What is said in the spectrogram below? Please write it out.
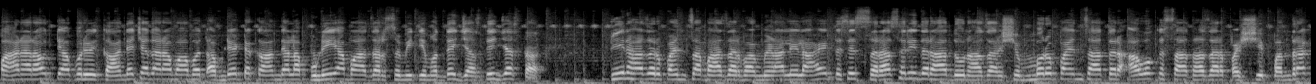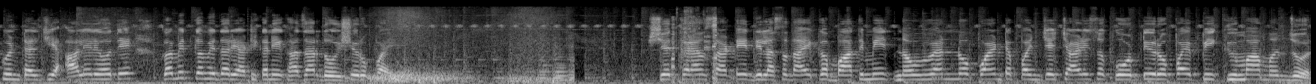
पाहणार आहोत. त्यापूर्वी कांद्याच्या दराबाबत अपडेट कांद्याला पुणे या बाजार समितीमध्ये जास्तीत जास्त तीन हजार रुपयांचा बाजारभाव मिळालेला आहे. तसेच सरासरी दर हा दोन हजार शंभर रुपयांचा. तर आवक सात हजार पाचशे पंधरा क्विंटलची आलेले होते. कमीत कमी दर या ठिकाणी एक हजार दोनशे रुपये. शेतकऱ्यांसाठी दिलासादायक बातमी नव्याण्णव पॉईंट पंचेचाळीस कोटी रुपये पीक विमा मंजूर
